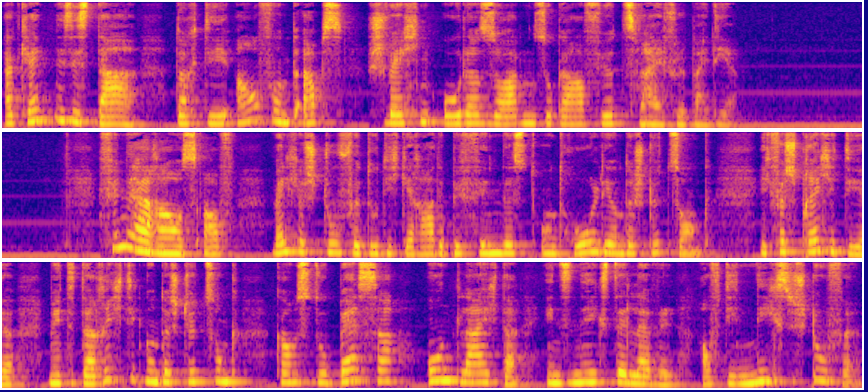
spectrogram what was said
Erkenntnis ist da, doch die Auf und Abs schwächen oder sorgen sogar für Zweifel bei dir. Finde heraus, auf welcher Stufe du dich gerade befindest und hol dir Unterstützung. Ich verspreche dir, mit der richtigen Unterstützung kommst du besser und leichter ins nächste Level, auf die nächste Stufe.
